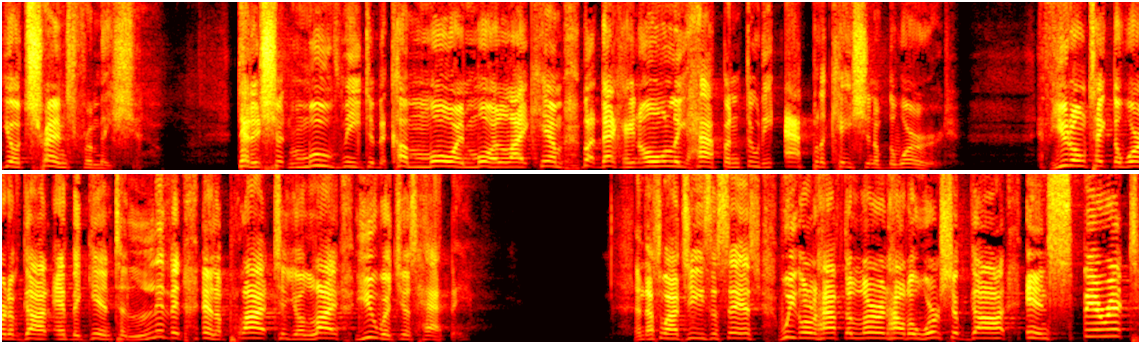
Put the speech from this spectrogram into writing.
your transformation. That it should move me to become more and more like Him, but that can only happen through the application of the Word. If you don't take the Word of God and begin to live it and apply it to your life, you were just happy. And that's why Jesus says we're going to have to learn how to worship God in spirit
